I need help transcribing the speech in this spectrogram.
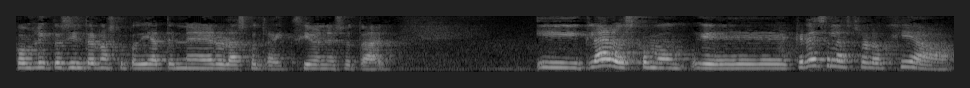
conflictos internos que podía tener o las contradicciones o tal. Y claro, es como, eh, ¿crees en la astrología?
